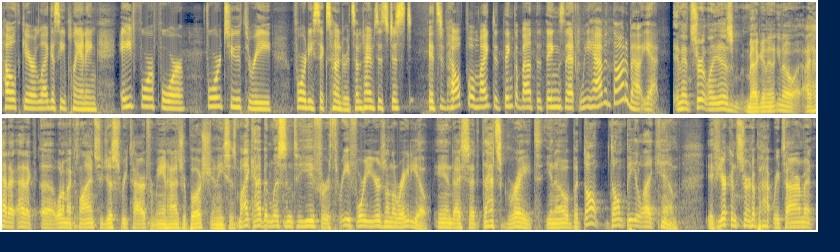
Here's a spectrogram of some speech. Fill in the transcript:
healthcare, legacy planning. 844 423 4600. Sometimes it's just it's helpful, Mike, to think about the things that we haven't thought about yet. And it certainly is, Megan. And you know, I had a, had a, uh, one of my clients who just retired from Anheuser Busch, and he says, "Mike, I've been listening to you for three, four years on the radio." And I said, "That's great, you know, but don't don't be like him. If you're concerned about retirement,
